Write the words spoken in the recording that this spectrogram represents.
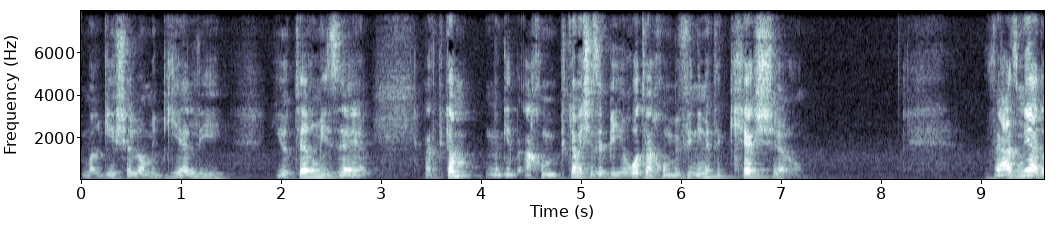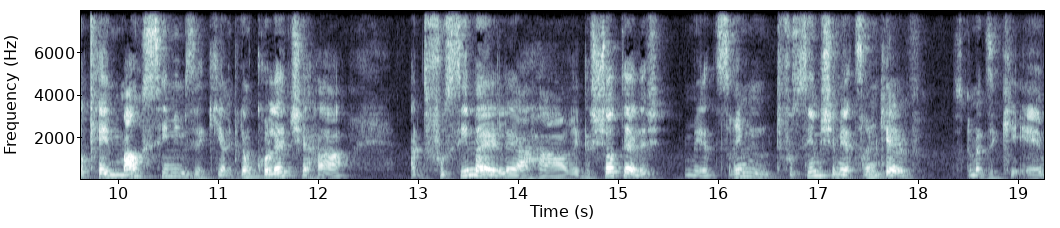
מרגיש שלא מגיע לי יותר מזה. אז פתאום, נגיד, אנחנו, פתאום יש איזו בהירות ואנחנו מבינים את הקשר. ואז מיד, אוקיי, מה עושים עם זה? כי אני פתאום קולט שהדפוסים שה, האלה, הרגשות האלה, מייצרים דפוסים שמייצרים כאב. זאת אומרת, זה כאב,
